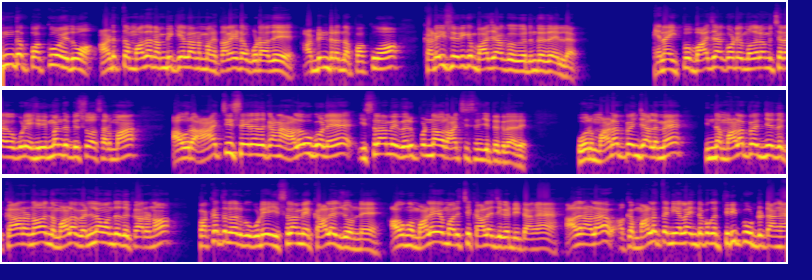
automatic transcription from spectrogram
இந்த பக்குவம் எதுவும் அடுத்த மத நம்பிக்கையெல்லாம் நம்ம தலையிடக்கூடாது அப்படின்ற அந்த பக்குவம் கடைசி வரைக்கும் பாஜக இருந்ததே இல்லை. ஏன்னா இப்போ பாஜகவுடைய முதலமைச்சராக கூடிய ஹிமந்த பிஸ்வா சர்மா அவர் ஆட்சி செய்யறதுக்கான அளவுகோலே இஸ்லாமிய வெறுப்புன்னு தான் அவர் ஆட்சி செஞ்சுட்டு இருக்கிறாரு ஒரு மழை பெஞ்சாலுமே இந்த மழை பெஞ்சதுக்கு காரணம் இந்த மழை வெள்ளம் வந்ததுக்கு காரணம் பக்கத்தில் இருக்கக்கூடிய இஸ்லாமிய காலேஜ் ஒன்று அவங்க மலையை மறிச்சு காலேஜ் கட்டிட்டாங்க. அதனால மழை தண்ணியெல்லாம் இந்த பக்கம் திருப்பி விட்டுட்டாங்க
